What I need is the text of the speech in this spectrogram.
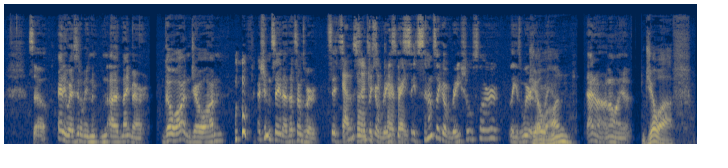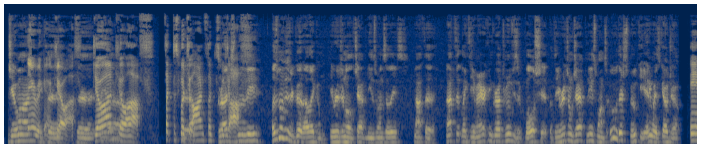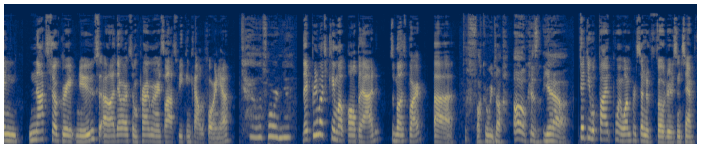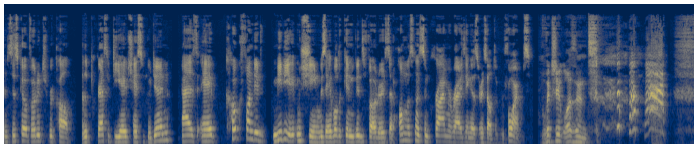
so, anyways, it'll be a nightmare. Go on, Joe. On. I shouldn't say that. That sounds weird. It, it Yeah, almost sounds like a interesting turn race. phrase. It sounds like a racial slur. Like it's weird. I Joe don't like it. on, I don't know. I don't like it. Joe off. Joe on. There we go. the- Joe off. the- Joe the, on. uh, Joe off. Flick the switch the on. Flick the switch Grudge off. movie. Those movies are good. I like them. The original Japanese ones, at least. Not the not that like the American Grudge movies are bullshit, but the original Japanese ones, ooh, they're spooky. Anyways, go Joe. In not so great news, uh, there were some primaries last week in California. California. They pretty much came up all bad, for the most part. Uh, The fuck are we talking? Oh, because yeah, 55.1% of voters in San Francisco voted to recall the progressive DA Chesa Boudin as a Koch-funded media machine was able to convince voters that homelessness and crime are rising as a result of reforms. which it wasn't.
